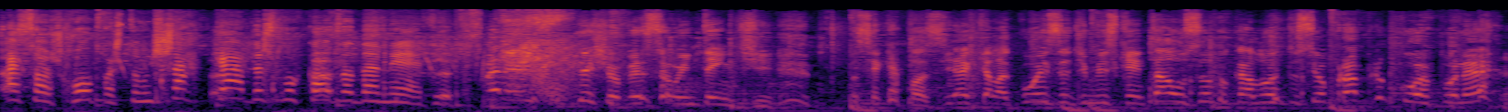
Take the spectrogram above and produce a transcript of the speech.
As suas roupas estão encharcadas por causa da neve. Peraí, deixa eu ver se eu entendi. Você quer fazer aquela coisa de me esquentar usando o calor do seu próprio corpo, né?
